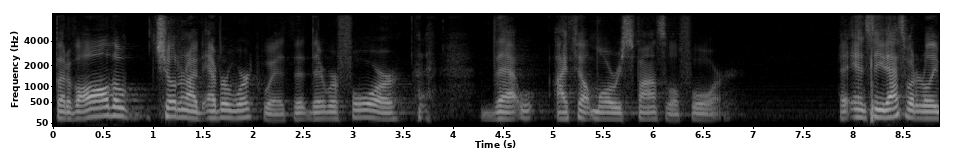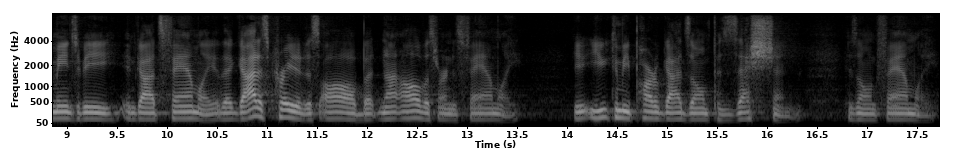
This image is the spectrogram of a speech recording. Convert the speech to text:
but of all the children I've ever worked with, there were four that I felt more responsible for. And see, that's what it really means to be in God's family. That God has created us all, but not all of us are in his family. You, can be part of God's own possession, his own family.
